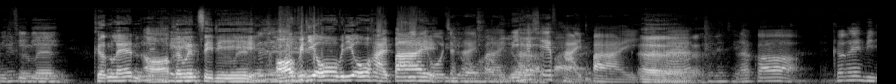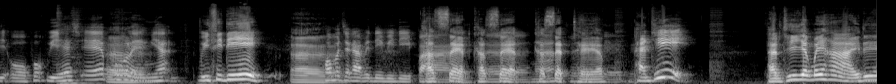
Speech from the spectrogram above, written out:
มีเคซีรื่องเล่นซีดีเครื่องเล่น อ๋อ เคเครื่รื่ององเล่เล่นนซีดี เครื่องเล่น อ๋อ วิดีโอ วิดีโอหายไป วิดีโอจะหายไป วิดีโอ VHF หายไปเออ นะแล้แล้ววก็เครื่องเล่นวิดีโอพวก VHF เออพวกอะไรอย่างเงี้ย VCD เออเพราะมันจะกลายเป็น DVD ไป cassette cassette เออนะคัสเซ็ตเทปแผนที่ แผนที่ยังไม่หายดิ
